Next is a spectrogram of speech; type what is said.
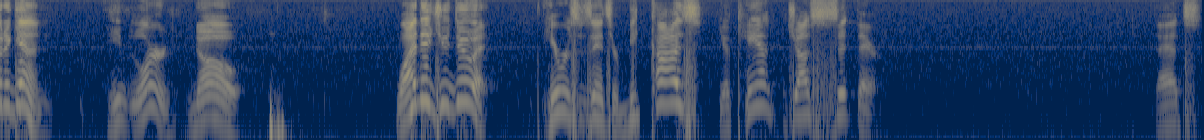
it again? He learned, No. Why did you do it? Here was his answer because you can't just sit there. That's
